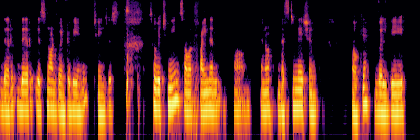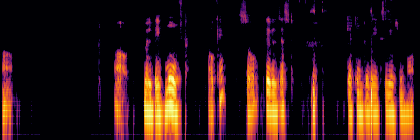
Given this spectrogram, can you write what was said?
There there is not going to be any changes. So which means our final um, you know destination okay will be uh, uh, will be moved okay? So we will just get into the execution mode.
